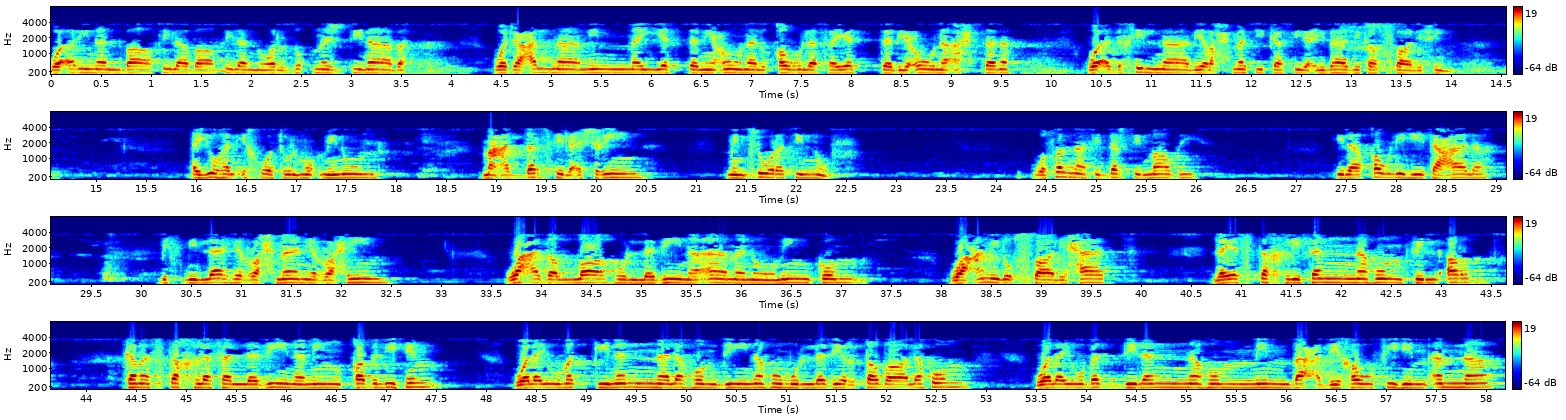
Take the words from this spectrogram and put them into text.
وأرنا الباطل باطلا وارزقنا اجتنابه واجعلنا ممن يستمعون القول فيتبعون أحسنه وأدخلنا برحمتك في عبادك الصالحين. أيها الإخوة المؤمنون مع الدرس العشرين من سورة النور وصلنا في الدرس الماضي إلى قوله تعالى بسم الله الرحمن الرحيم. وعد الله الذين آمنوا منكم وعملوا الصالحات ليستخلفنهم في الأرض كما استخلف الذين من قبلهم وليمكنن لهم دينهم الذي ارتضى لهم وليبدلنهم من بعد خوفهم أمنا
